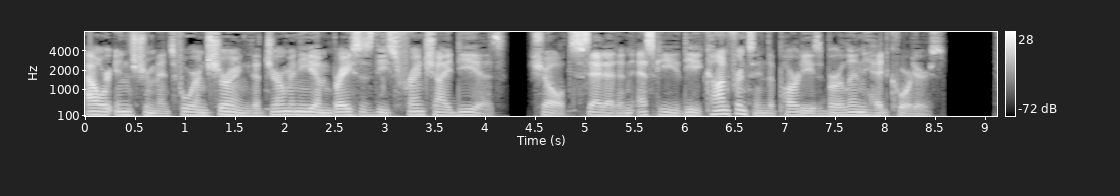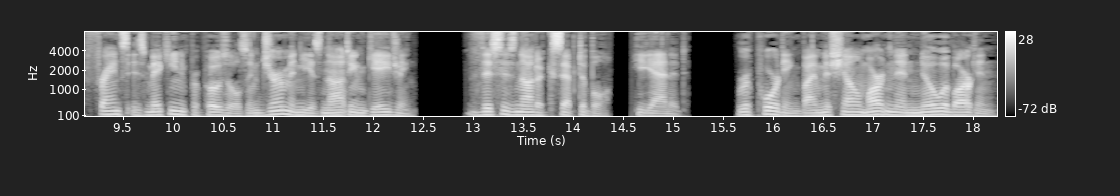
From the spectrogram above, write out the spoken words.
our instruments for ensuring that Germany embraces these French ideas, Schulz said at an SPD conference in the party's Berlin headquarters. France is making proposals and Germany is not engaging. This is not acceptable, he added. Reporting by Michelle Martin and Noah Barkin.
